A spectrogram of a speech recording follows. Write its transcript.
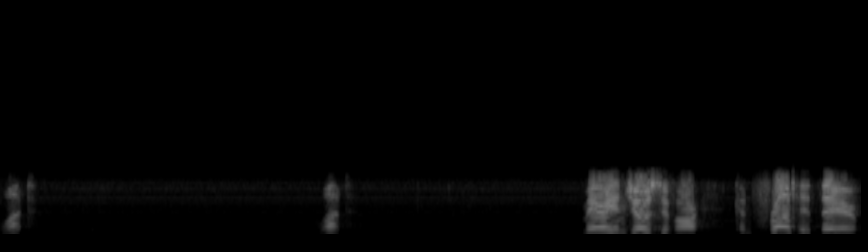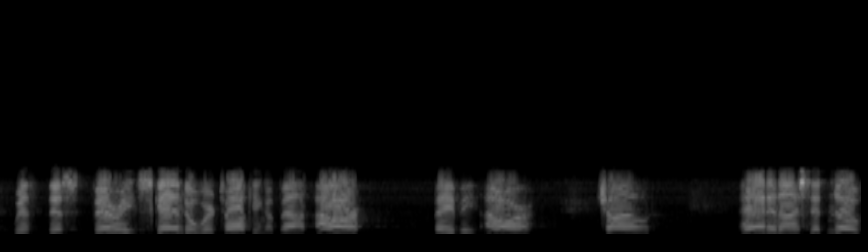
What? Mary and Joseph are confronted there with this very scandal we're talking about. Our baby, our child. Anne and I said, no.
